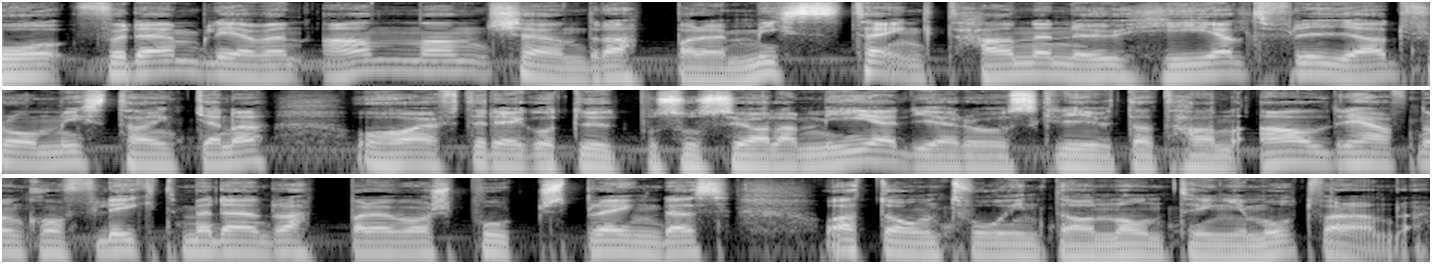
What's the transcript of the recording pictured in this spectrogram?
Och för den blev en annan känd rappare misstänkt. Han är nu helt friad från misstankarna och har efter det gått ut på sociala medier och skrivit att han aldrig haft någon konflikt med den rappare vars port sprängdes och att de två inte har någonting emot varandra.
